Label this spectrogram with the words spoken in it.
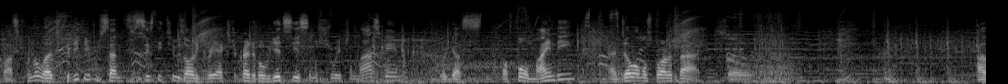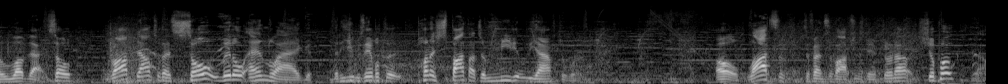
Blaster from the ledge, 53% to 62 is already great extra credit, but we did see a similar situation last game we got a full 90, and Dill almost brought it back. So I love that. So Rob down to that so little end lag that he was able to punish spot dodge immediately afterward. Oh, lots of defensive options getting thrown out. Shield poke? No.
